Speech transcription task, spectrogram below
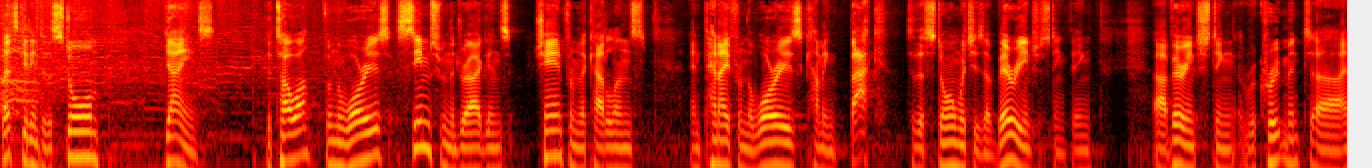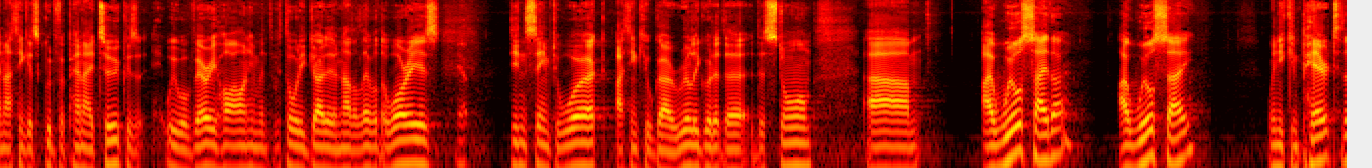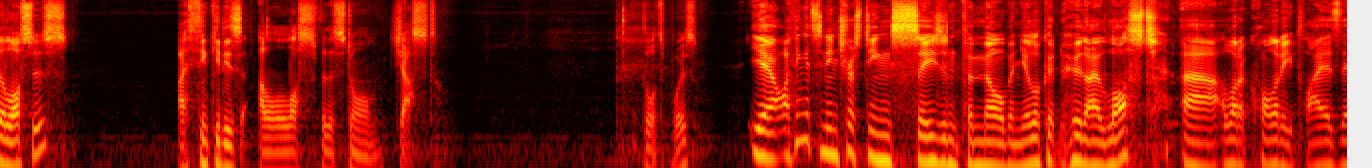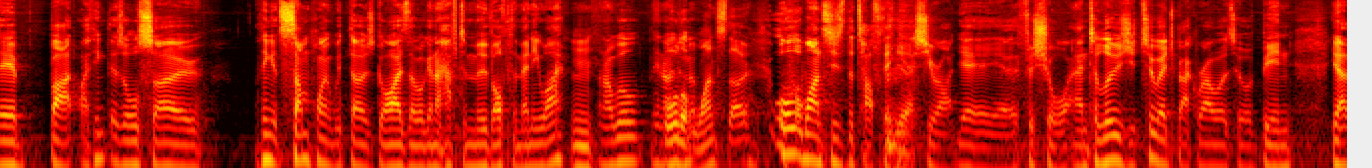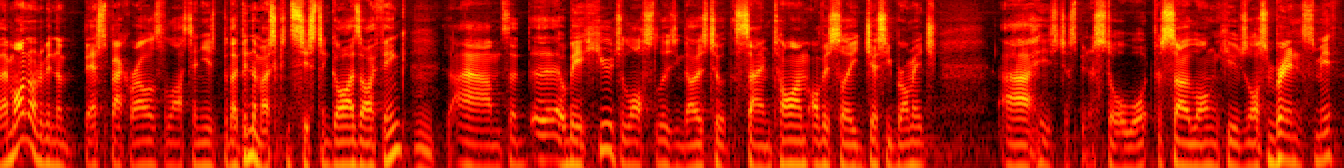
Let's get into the storm. Gaines, Katoa from the Warriors, Sims from the Dragons, Chan from the Catalans, and Pene from the Warriors coming back to the Storm, which is a very interesting thing. Uh, very interesting recruitment, uh, and I think it's good for Pene too because we were very high on him and we thought he'd go to another level at the Warriors. Yep. Didn't seem to work. I think he'll go really good at the the Storm. Um, I will say though, I will say, when you compare it to the losses, I think it is a loss for the Storm. Just thoughts, boys. Yeah, I think it's an interesting season for Melbourne. You look at who they lost, uh, a lot of quality players there, but I think there's also, I think at some point with those guys, they were going to have to move off them anyway. And I will, you know, Mm. All at once, though. all at once is the tough thing. Yes, you're right. Yeah, yeah, yeah, for sure. And to lose your two edge back rowers who have been, you know, they might not have been the best back rowers for the last 10 years, but they've been the most consistent guys, I think. Um, so it'll be a huge loss losing those two at the same time. Obviously, Jesse Bromwich, uh, he's just been a stalwart for so long, huge loss. And Brandon Smith,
